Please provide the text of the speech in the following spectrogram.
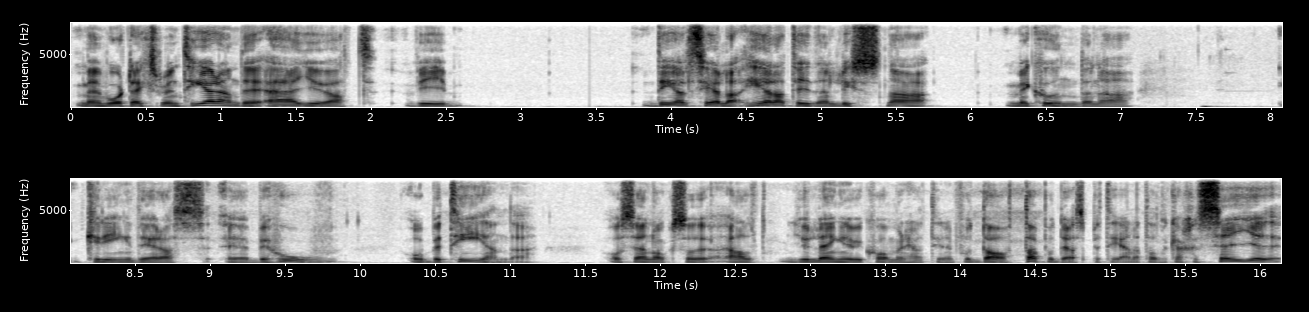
Men vårt experimenterande är ju att vi dels hela, hela tiden lyssna med kunderna kring deras eh, behov och beteende. Och sen också allt, ju längre vi kommer hela tiden få data på deras beteende. Att de kanske säger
